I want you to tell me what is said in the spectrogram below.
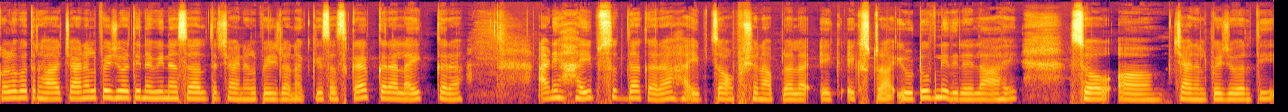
कळवत राहा. चॅनल पेजवरती नवीन असाल तर चॅनल पेजला नक्की सबस्क्राईब करा लाईक करा आणि हाईपसुद्धा करा. हाईपचा ऑप्शन आपल्याला एक एक्स्ट्रा यूट्यूबने दिलेला आहे. सो चॅनल पेजवरती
